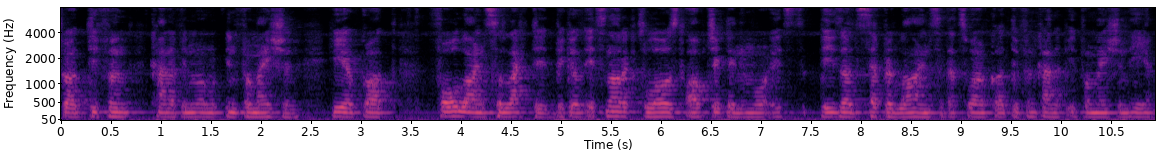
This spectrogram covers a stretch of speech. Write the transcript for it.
got different kind of information. Here I've got four lines selected because it's not a closed object anymore. It's these are separate lines so that's why I've got different kind of information here.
